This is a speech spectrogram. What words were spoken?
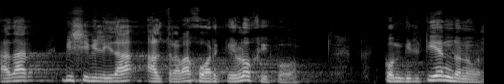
a dar visibilidad al trabajo arqueológico, convirtiéndonos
